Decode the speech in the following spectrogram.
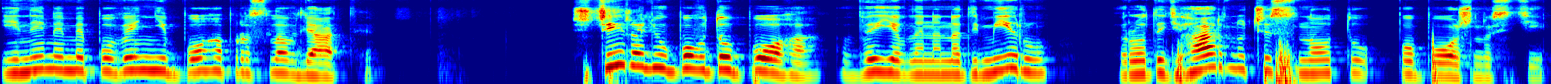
і ними ми повинні Бога прославляти. Щира любов до Бога, виявлена надміру, родить гарну чесноту побожності.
